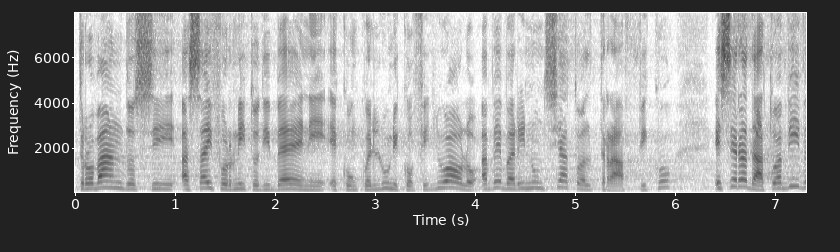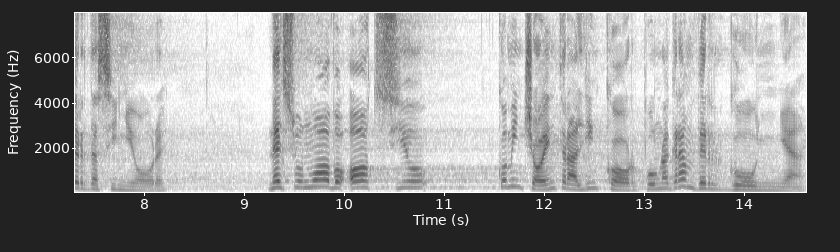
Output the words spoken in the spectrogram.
trovandosi assai fornito di beni e con quell'unico figliuolo, aveva rinunziato al traffico e si era dato a vivere da signore nel suo nuovo ozio cominciò a entrargli in corpo una gran vergogna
